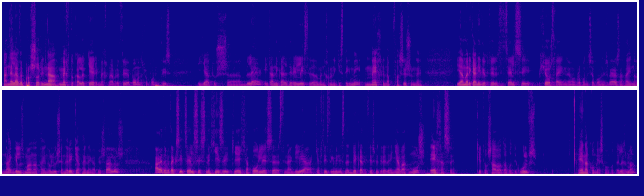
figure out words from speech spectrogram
ανέλαβε προσωρινά μέχρι το καλοκαίρι, μέχρι να βρεθεί ο επόμενος προπονητής για τους ε, μπλε. Ήταν η καλύτερη λύση τη δεδομένη χρονική στιγμή, μέχρι να αποφασίσουν οι Αμερικανοί διοκτήτες της Chelsea ποιος θα είναι ο προπονητής της επόμενης μέρας, αν θα είναι ο Νάγκελσμαν, αν θα είναι ο Λούι Ενρίκη, αν θα είναι κάποιος άλλος. Αλλά εντωμεταξύ η Chelsea συνεχίζει και έχει απώλειες ε, στην Αγγλία και αυτή τη στιγμή είναι στην 11η θέση με 39 βαθμούς. Έχασε και το Σάββατο από την Wolves. Ένα ακόμη άσχημο αποτέλεσμα.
